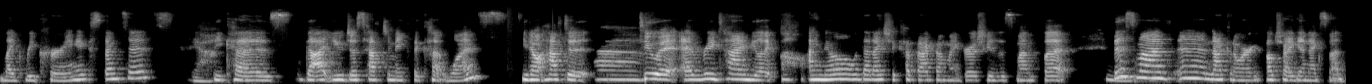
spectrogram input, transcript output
like recurring expenses. Yeah. Because that you just have to make the cut once. You don't have to do it every time. Be like, oh, I know that I should cut back on my groceries this month, but this month, eh, not going to work. I'll try again next month.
